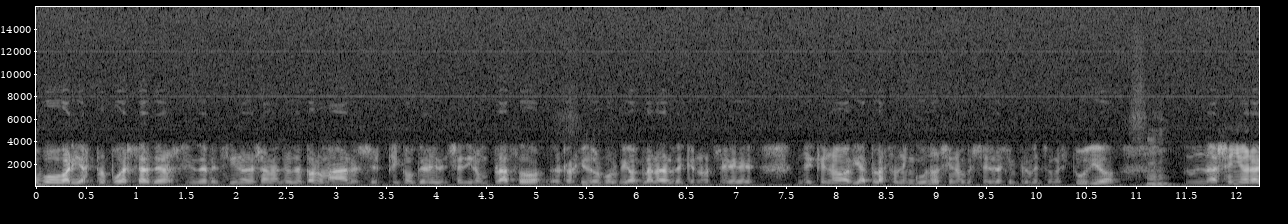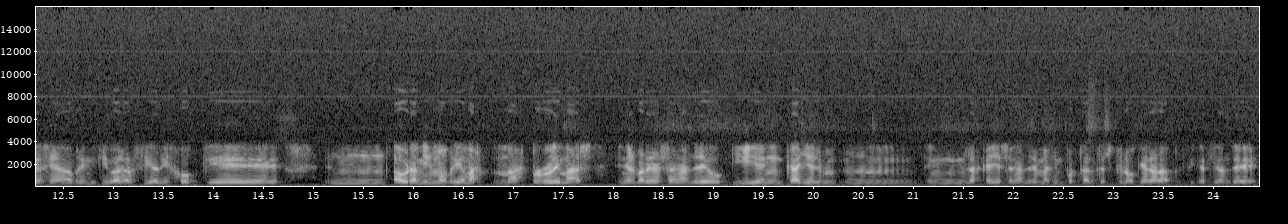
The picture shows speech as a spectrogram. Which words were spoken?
hubo varias propuestas de la Asociación de Vecinos de San Andrés de Palomar, se explicó que se diera un plazo, el regidor volvió a aclarar de que no se, de que no había plazo ninguno, sino que era simplemente un estudio. Mm. Una señora que se llama Primitiva García dijo que mm, ahora mismo habría más, más problemas en el barrio de San Andreu y en calles mm, en las calles San Andrés más importantes que lo que era la aplicación de,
